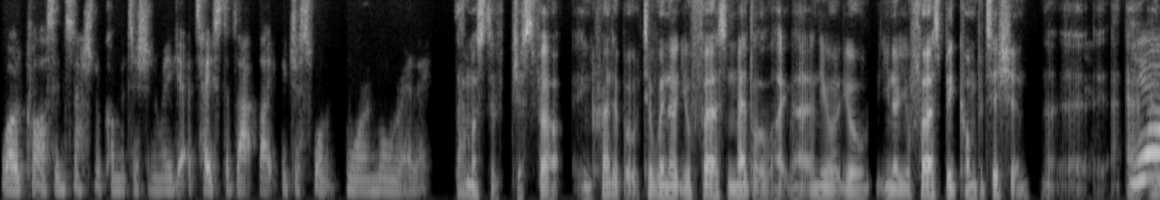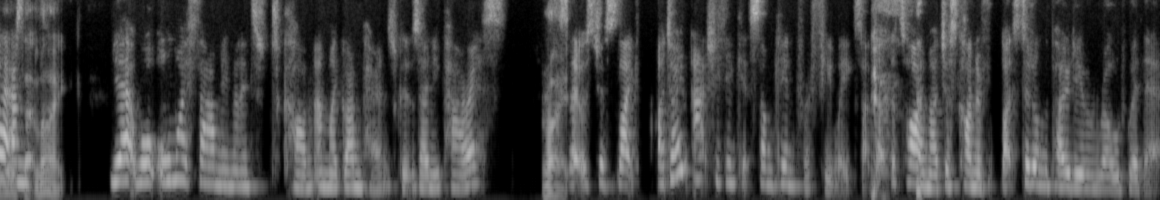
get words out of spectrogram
world class international competition. When you get a taste of that, like you just want more and more, really. That must have just felt incredible to win a, your first medal like that and your your you know your first big competition. Uh, yeah, what was that like? Yeah, well, all my family managed to come and my grandparents because it was only Paris. Right. So it was just like I don't actually think it sunk in for a few weeks. Like at the time, I just kind of like stood on the podium and rolled with it.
